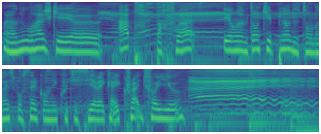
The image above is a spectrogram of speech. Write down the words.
Voilà, un ouvrage qui est euh, âpre parfois et en même temps qui est plein de tendresse pour celle qu'on écoute ici avec I Cried for You. I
